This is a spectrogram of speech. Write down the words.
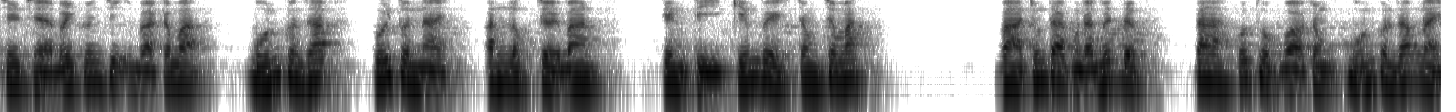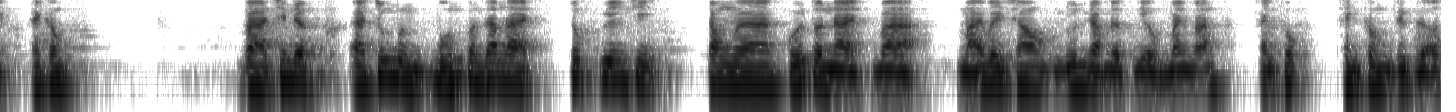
chia sẻ với quý anh chị và các bạn bốn con giáp cuối tuần này ăn lộc trời ban, tiền tỷ kiếm về trong chớp mắt. Và chúng ta cũng đã biết được ta có thuộc vào trong bốn con giáp này hay không. Và xin được à, chúc mừng bốn con giáp này. Chúc quý anh chị trong à, cuối tuần này và mãi về sau luôn gặp được nhiều may mắn, hạnh phúc, thành công rực rỡ.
